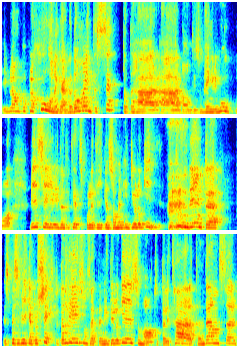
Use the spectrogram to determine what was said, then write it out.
ibland populationen kanske, de har inte sett att det här är någonting som hänger ihop och vi ser ju identitetspolitiken som en ideologi. Det är inte specifika projekt, utan det är ju som sagt en ideologi som har totalitära tendenser.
